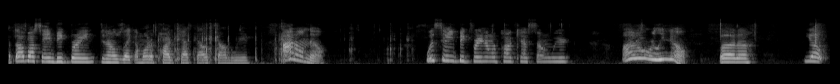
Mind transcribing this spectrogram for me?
I thought about saying big brain, then I was like, I'm on a podcast. That would sound weird. I don't know. Would saying big brain on a podcast sound weird? I don't really know. But, uh, yup.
